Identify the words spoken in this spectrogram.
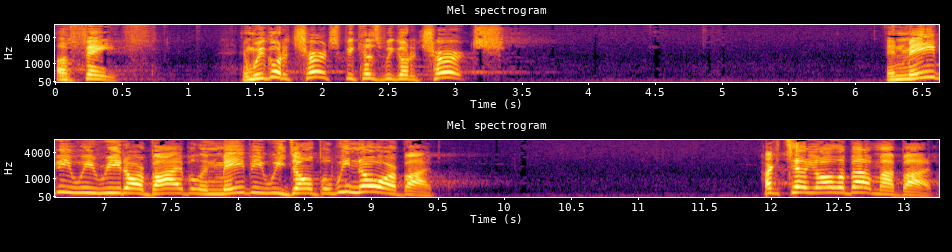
of faith. And we go to church because we go to church. And maybe we read our Bible and maybe we don't, but we know our Bible. I can tell you all about my Bible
